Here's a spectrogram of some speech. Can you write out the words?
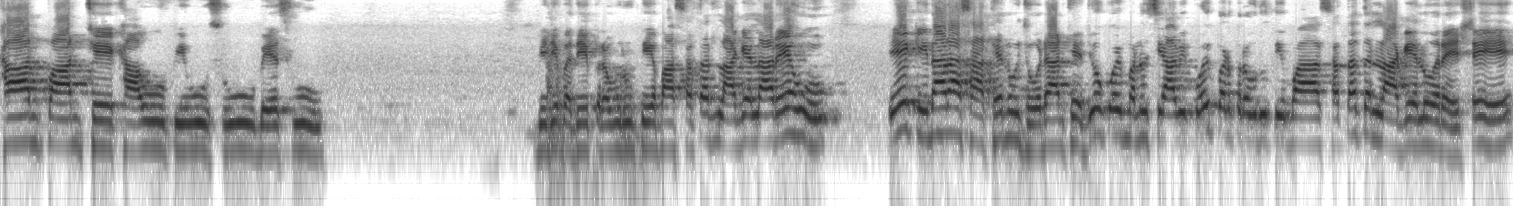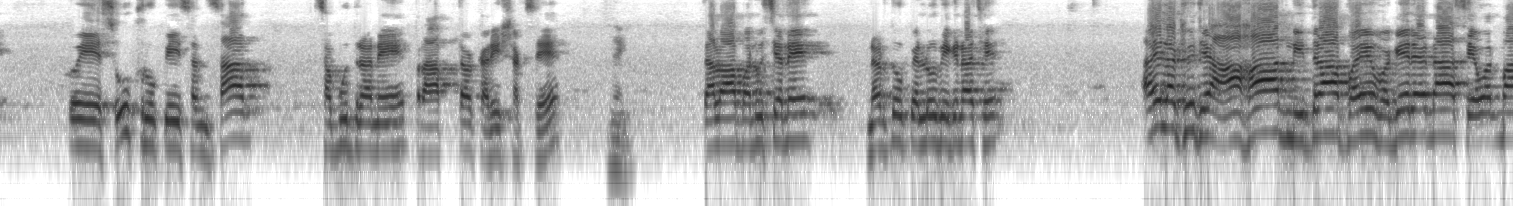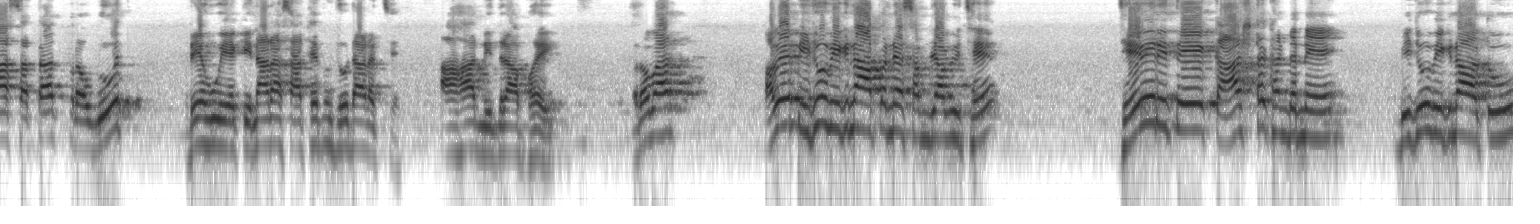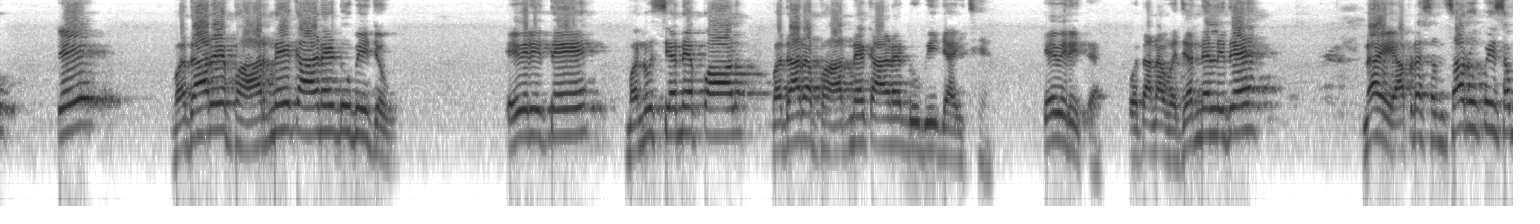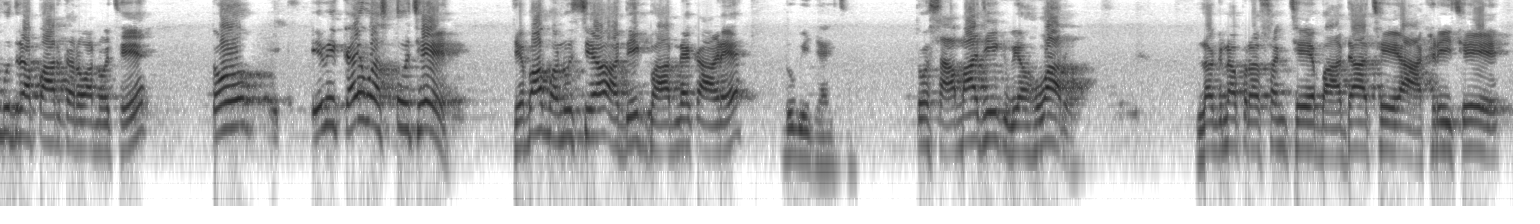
ખાન પાન છે, ખાવું, પીવું, સૂવું, બેસવું. બીજી બધી પ્રવૃત્તિમાં સતત લાગેલા રહેવું એ કિનારા સાથેનું જોડાણ છે. જો કોઈ મનુષ્ય આવી કોઈ પણ પ્રવૃત્તિમાં સતત લાગેલો રહેશે, તો એ સુખરૂપી સંસાર સમુદ્રને પ્રાપ્ત કરી શકશે નહીં. ચાલો, આ મનુષ્યને નડતું પહેલું વિઘ્ન છે. અહીં લખ્યું છે, આહાર, નિદ્રા, ભય વગેરેના સેવનમાં સતત પ્રવૃત્ત રહેવું એ કિનારા સાથેનું જોડાણ જ છે. આહાર, નિદ્રા, ભય. બરોબર? હવે બીજું વિઘ્ન આપણને સમજાવ્યું છે, જેવી રીતે કાષ્ઠખંડને બીજું વિઘ્ન હતું કે વધારે ભારને કારણે ડૂબી જવું. એવી રીતે મનુષ્યને પણ વધારે ભારને કારણે ડૂબી જાય છે. કેવી રીતે? પોતાના વજનને લીધે? નહીં, આપણે સંસારરૂપી સમુદ્ર પાર કરવાનો છે. તો એવી કઈ વસ્તુ છે જેમાં મનુષ્ય અધિક ભારને કારણે ડૂબી જાય છે? તો સામાજિક વ્યવહારો. લગ્ન પ્રસંગ છે, બાધા છે, આખડી છે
